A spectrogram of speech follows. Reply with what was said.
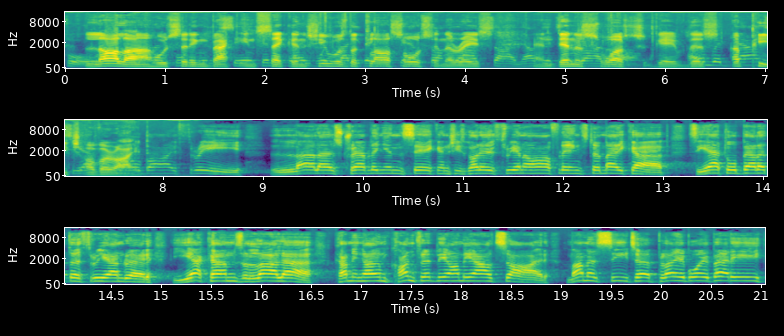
Lala, who's sitting back in second, she was the class horse in the race. And Dennis Schwarz gave this a peach of a ride. Lala's travelling in second. She's got her three and a half lengths to make up. Seattle Bell at the 300. Here comes Lala, coming home confidently on the outside. Mamacita, Playboy Buddy,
